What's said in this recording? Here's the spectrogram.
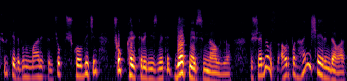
Türkiye'de bunun maliyetleri çok düşük olduğu için çok kaliteli bir hizmeti 4 mevsimle alıyor. Düşünebiliyor musunuz? Avrupa'nın hangi şehrinde var?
